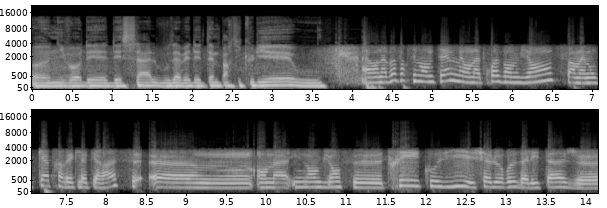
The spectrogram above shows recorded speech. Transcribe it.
au niveau des, des, salles? Vous avez des thèmes particuliers ou? Alors on n'a pas forcément de thème, mais on a trois ambiances, enfin même quatre avec la terrasse. Euh, on a une ambiance euh, très cosy et chaleureuse à l'étage, euh,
